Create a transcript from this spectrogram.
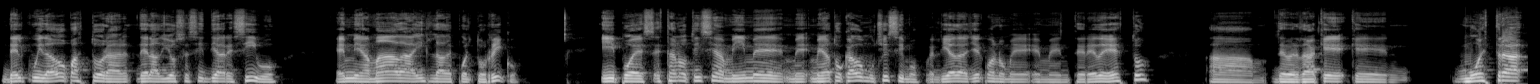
del cuidado pastoral de la diócesis de Arecibo en mi amada isla de Puerto Rico. Y pues esta noticia a mí me, ha tocado muchísimo el día de ayer cuando me, enteré de esto. Ah, de verdad que muestra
